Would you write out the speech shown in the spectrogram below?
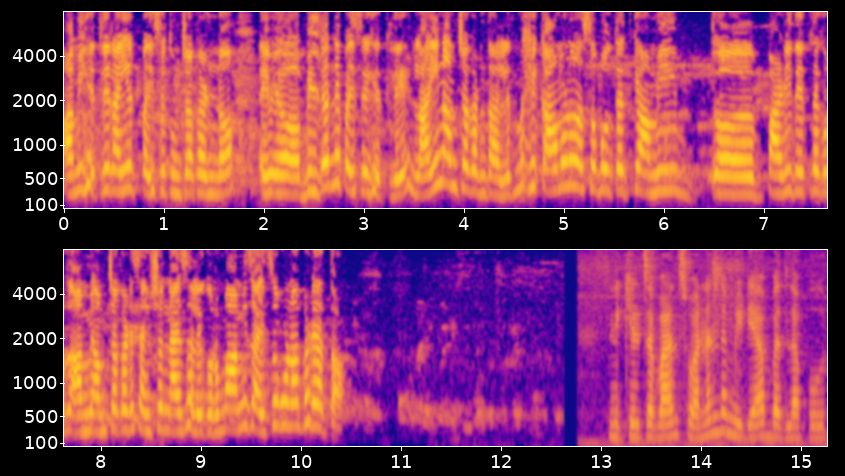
आम्ही घेतले नाही आहेत पैसे तुमच्याकडनं. बिल्डरने पैसे घेतले. लाईन आमच्याकडनं आलेत. मग हे का म्हणून असं बोलतात की आम्ही पाणी देत नाही करून आम्ही आमच्याकडे सँक्शन नाही झाले करून मग आम्ही जायचं कोणाकडे आता? Nikhil Chavan Swanand media, Badlapur.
